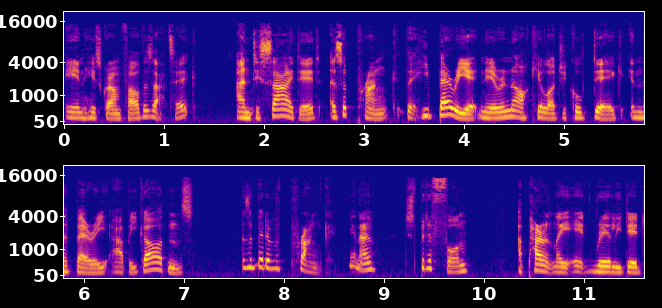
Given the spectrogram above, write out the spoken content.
in his grandfather's attic and decided, as a prank, that he bury it near an archaeological dig in the Bury Abbey Gardens. As a bit of a prank, you know, just a bit of fun. Apparently, it really did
